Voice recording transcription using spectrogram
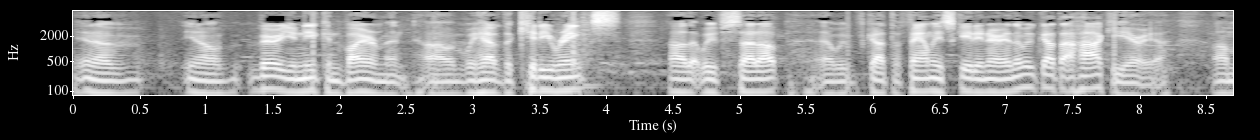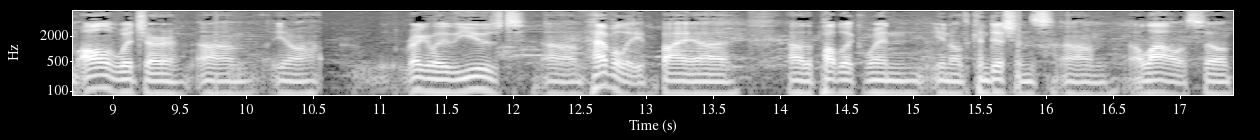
in a you know very unique environment. Uh, we have the kiddie rinks uh, that we've set up. and we've got the family skating area, and then we've got the hockey area, um, all of which are um, you know regularly used um, heavily by uh, uh, the public when you know the conditions um, allow. So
